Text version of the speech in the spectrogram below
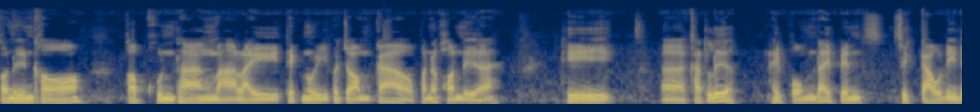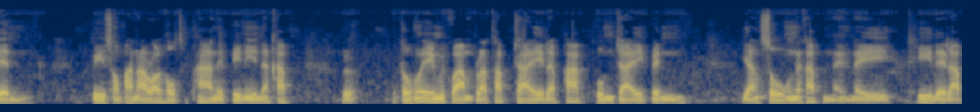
ก่อนอื่นขอขอบคุณทางมหาลัยเทคโนโลยีพระจอมเกล้าพระนครเหนือ ที่คัดเลือกให้ผมได้เป็นสิทธิ์เก่าดีเด่น ปี 2565 ในปีนี้นะครับตัวผมเองมีความประทับใจและภาคภูมิใจเป็นอย่างสูงนะครับในในที่ได้รับ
